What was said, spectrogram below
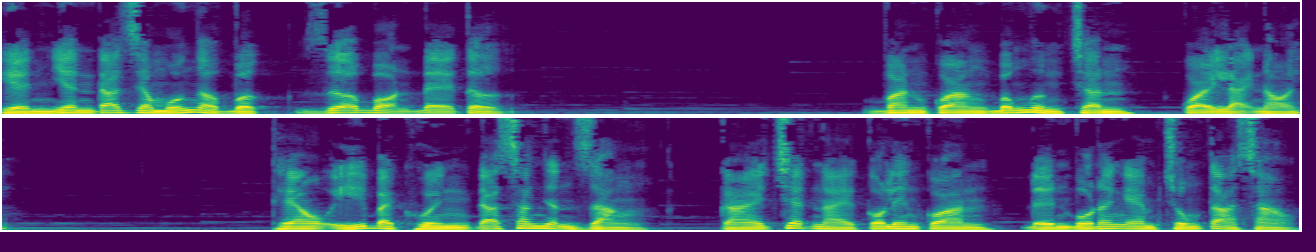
Hiển nhiên đã gieo mối ngờ vực giữa bọn đệ tử. Văn Quang bỗng ngừng chân, Quay lại nói, Theo ý Bạch Huynh đã xác nhận rằng Cái chết này có liên quan Đến bốn anh em chúng ta sao?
